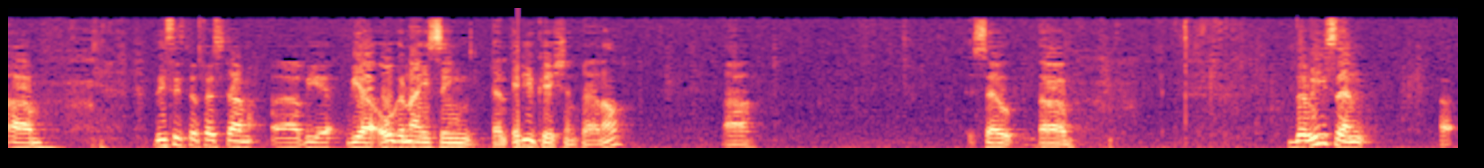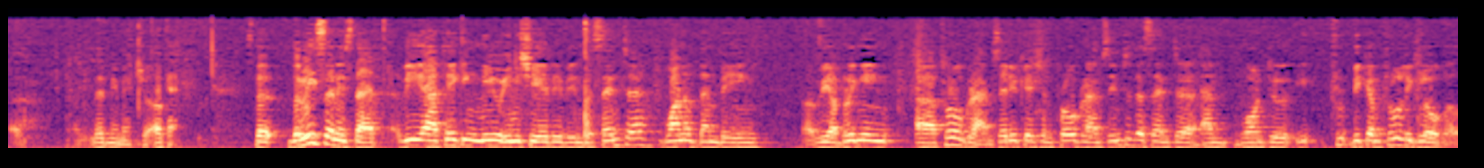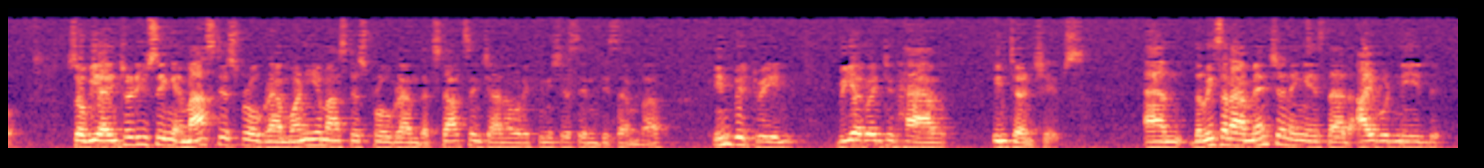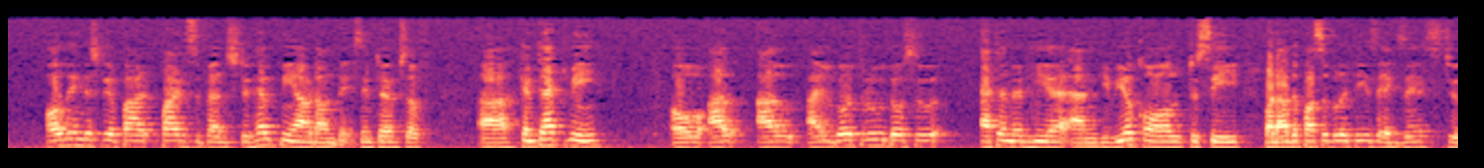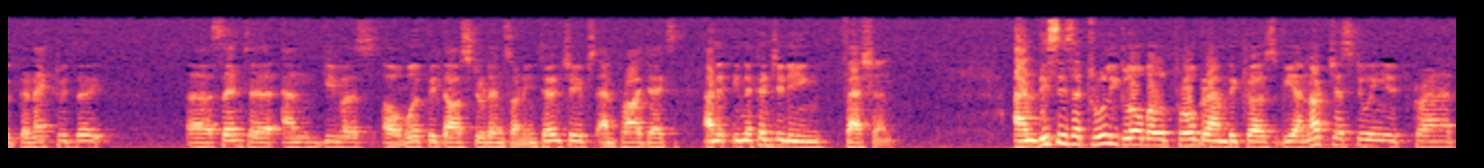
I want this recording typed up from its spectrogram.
um, this is the first time uh, we, are, we are organizing an education panel. Uh, so um, the reason, uh, let me make sure, okay. The, the reason is that we are taking new initiative in the center, one of them being uh, we are bringing uh, programs, education programs into the center and want to become truly global. So we are introducing a master's program, one-year master's program that starts in January, finishes in December. In between, we are going to have internships. And the reason I'm mentioning is that I would need all the industry par- participants to help me out on this in terms of uh, contact me or I'll, I'll, I'll go through those who attended here and give you a call to see what other possibilities exist to connect with the uh, center and give us or work with our students on internships and projects and in a continuing fashion. And this is a truly global program because we are not just doing it, Granite,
